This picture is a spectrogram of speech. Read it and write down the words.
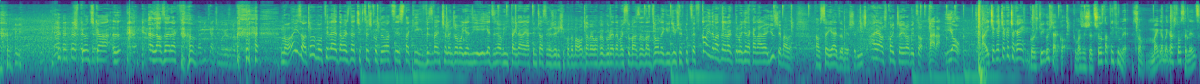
Śpiączka, e, Lazar, jak tam? Nabika ci mogę zrobić. No i co, to by było tyle. Dawaj znać, czy chcesz kontynuację z takich wyzwań challenge'owo jed- jedzeniowych i tak dalej. A tymczasem, jeżeli się podobało, dawaj łapę w górę, dawaj suba za, za dzwonek i widzimy się wkrótce w kolejnym materiale, który będzie na kanale już niebawem. Tam se jedzą jeszcze, widzisz? A ja już kończę i robię co? Nara, yo! A i czekaj, czekaj, czekaj, gościu i gościarko. Tu masz jeszcze trzy ostatnie filmy. Są mega, mega sztosy, więc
